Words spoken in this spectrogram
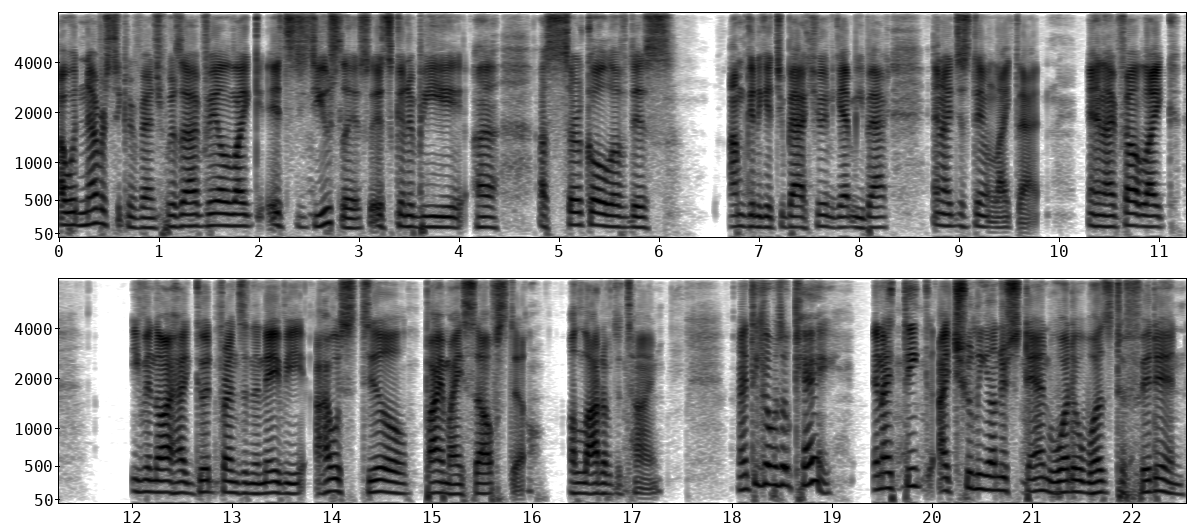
I would never seek revenge because I feel like it's useless. It's gonna be a a circle of this. I'm gonna get you back. You're gonna get me back, and I just didn't like that. And I felt like, even though I had good friends in the Navy, I was still by myself still a lot of the time. And I think I was okay, and I think I truly understand what it was to fit in.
